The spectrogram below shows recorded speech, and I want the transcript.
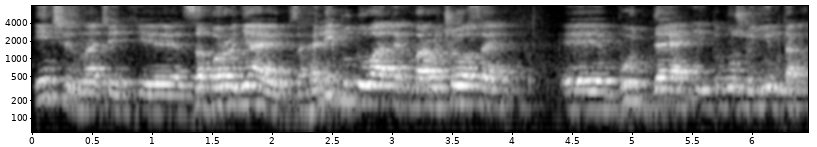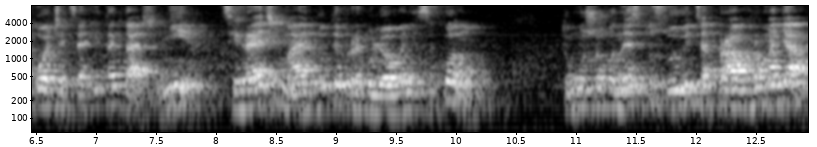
Інші, значить, е, забороняють взагалі будувати хмарочоси е, будь-де, і тому що їм так хочеться, і так далі. Ні, ці речі мають бути врегульовані законом, тому що вони стосуються прав громадян.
